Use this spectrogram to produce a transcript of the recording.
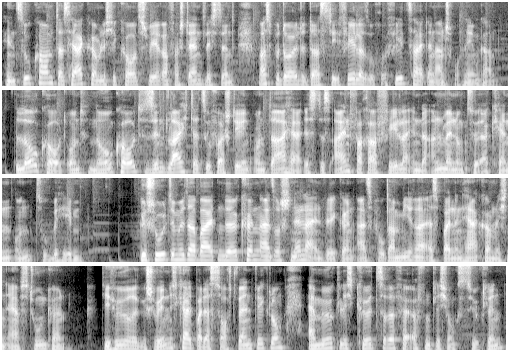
Hinzu kommt, dass herkömmliche Codes schwerer verständlich sind, was bedeutet, dass die Fehlersuche viel Zeit in Anspruch nehmen kann. Low-Code und No-Code sind leichter zu verstehen und daher ist es einfacher, Fehler in der Anwendung zu erkennen und zu beheben. Geschulte Mitarbeitende können also schneller entwickeln, als Programmierer es bei den herkömmlichen Apps tun können. Die höhere Geschwindigkeit bei der Softwareentwicklung ermöglicht kürzere Veröffentlichungszyklen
